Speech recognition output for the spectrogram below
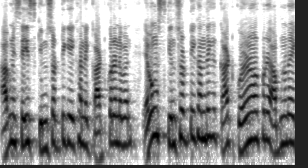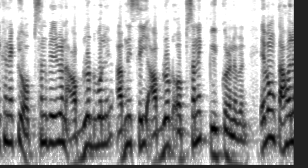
আপনি সেই স্ক্রিনশটটিকে এখানে কাট করে নেবেন। এবং স্ক্রিনশটটি এখান থেকে কাট করে নেওয়ার পরে আপনারা এখানে একটি অপশান পেয়ে যাবেন আপলোড বলে। আপনি সেই আপলোড অপশানে ক্লিক করে নেবেন। এবং তাহলে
